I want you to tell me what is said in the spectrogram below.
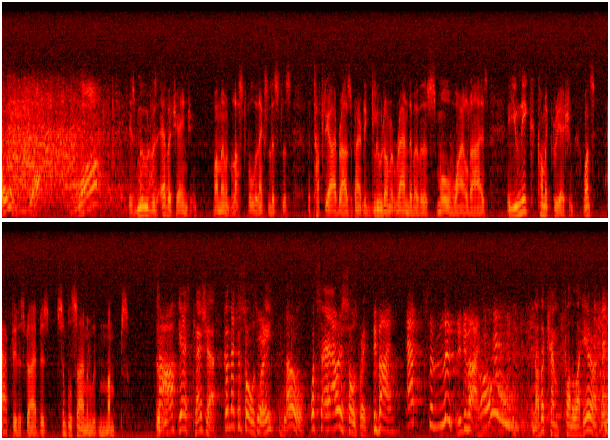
What? What? His mood was ever changing. One moment lustful, the next listless, the tufty eyebrows apparently glued on at random over those small, wild eyes. A unique comic creation, once aptly described as Simple Simon with mumps. Ah, yes, pleasure. Go back to Salisbury. Yes. Oh, what's uh, how is Salisbury? Divine. Absolutely divine. Oh, another camp follower here, I think.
